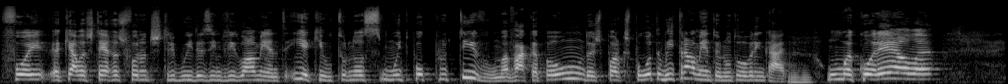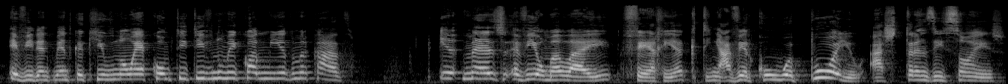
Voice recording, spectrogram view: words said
foi aquelas terras foram distribuídas individualmente e aquilo tornou-se muito pouco produtivo. Uma vaca para um, dois porcos para o outro, literalmente, eu não estou a brincar. Uma corela. Evidentemente que aquilo não é competitivo numa economia de mercado. Mas havia uma lei férrea que tinha a ver com o apoio às transições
